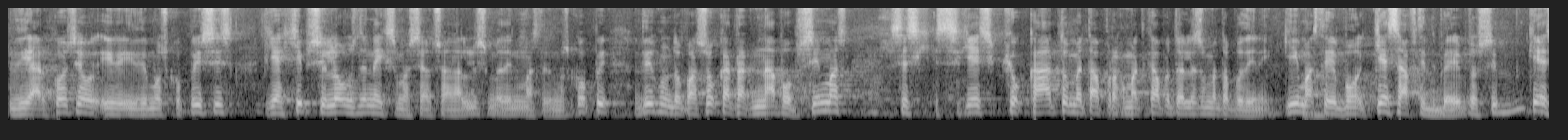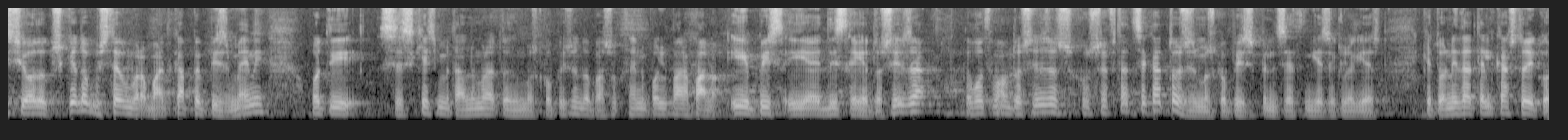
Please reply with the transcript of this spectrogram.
Διαρκώς οι δημοσκοπήσεις για χύψη λόγους δεν έχει σημασία να τους αναλύσουμε, δεν είμαστε δημοσκόποι. Δείχνουν το Πασόκ κατά την άποψή μας σε σχέση πιο κάτω με τα πραγματικά αποτελέσματα που δίνει. Και είμαστε λοιπόν και σε αυτή την περίπτωση και αισιόδοξοι και το πιστεύουμε πραγματικά πεπισμένοι ότι σε σχέση με τα νούμερα των δημοσκοπήσεων το Πασόκ θα είναι πολύ παραπάνω. Ή, ή αντίστοιχα για το ΣΥΡΙΖΑ, εγώ θυμάμαι το ΣΥΡΙΖΑ στους 27% στι δημοσκοπήσει πριν τις εθνικές εκλογές. Και τον είδα τελικά στο 20%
